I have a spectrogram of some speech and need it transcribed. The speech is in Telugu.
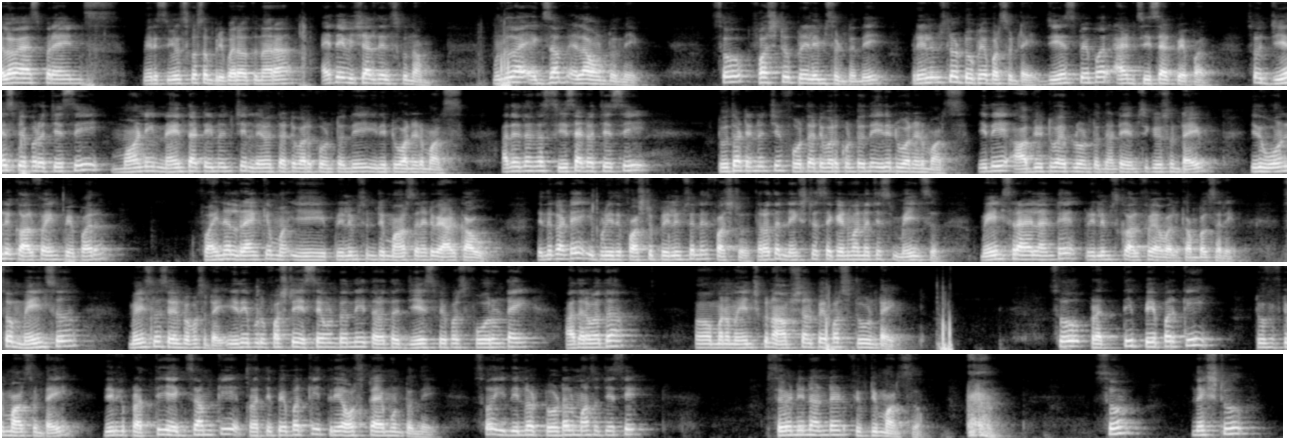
హలో యాస్పిరెంట్స్ మీరు సివిల్స్ కోసం ప్రిపేర్ అవుతున్నారా? అయితే ఈ విషయాలు తెలుసుకుందాం. ముందుగా ఎగ్జామ్ ఎలా ఉంటుంది? సో ఫస్ట్ ప్రిలిమ్స్ ఉంటుంది. ప్రిలిమ్స్లో టూ పేపర్స్ ఉంటాయి. GS paper and CSAT paper. So GS paper వచ్చేసి మార్నింగ్ నైన్ థర్టీ నుంచి లెవెన్ థర్టీ వరకు ఉంటుంది. ఇది టూ హండ్రెడ్ మార్క్స్. అదేవిధంగా సిసాట్ వచ్చేసి టూ థర్టీ నుంచి ఫోర్ థర్టీ వరకు ఉంటుంది. ఇది టూ హండ్రెడ్ మార్క్స్. ఇది ఆబ్జెక్టివ్ వైపులో ఉంటుంది. అంటే ఎంసీక్యూస్ ఉంటాయి. ఇది ఓన్లీ క్వాలిఫైయింగ్ పేపర్. ఫైనల్ ర్యాంక్కి ఈ ప్రిలిమ్స్ నుండి మార్క్స్ అనేటివి యాడ్ కావు. ఎందుకంటే ఇప్పుడు ఇది ఫస్ట్ ప్రిలిమ్స్ అనేది ఫస్ట్. తర్వాత నెక్స్ట్ సెకండ్ వన్ వచ్చేసి మెయిన్స్. మెయిన్స్ రాయాలంటే ప్రిలిమ్స్ క్వాలిఫై అవ్వాలి కంపల్సరీ. సో మెయిన్స్ మెయిన్స్లో సెవెన్ పేపర్స్ ఉంటాయి. ఇది ఇప్పుడు ఫస్ట్ ఎస్ఏ ఉంటుంది తర్వాత జిఎస్ పేపర్స్ ఫోర్ ఉంటాయి ఆ తర్వాత మనం ఎంచుకున్న ఆప్షనల్ పేపర్స్ టూ ఉంటాయి. సో ప్రతి పేపర్కి టూ ఫిఫ్టీ మార్క్స్ ఉంటాయి. దీనికి ప్రతి ఎగ్జామ్కి ప్రతి పేపర్కి త్రీ అవర్స్ టైం ఉంటుంది. సో దీనిలో టోటల్ మార్క్స్ వచ్చేసి seventeen hundred fifty marks so next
